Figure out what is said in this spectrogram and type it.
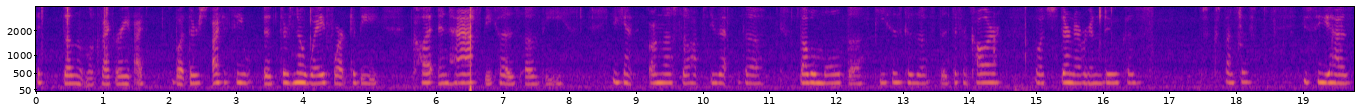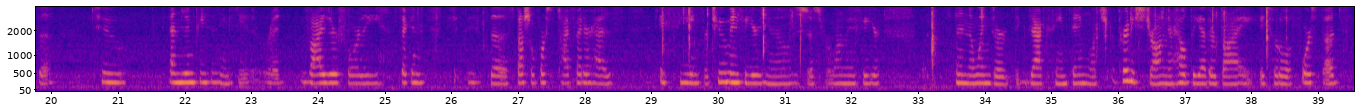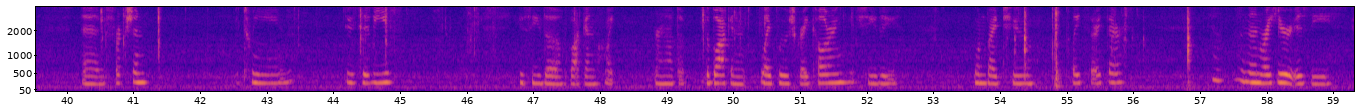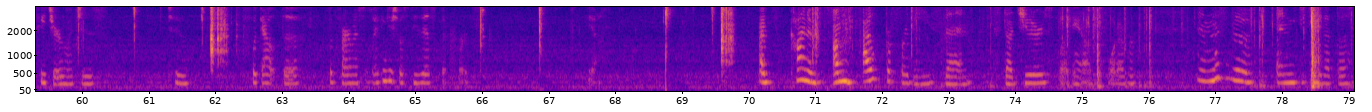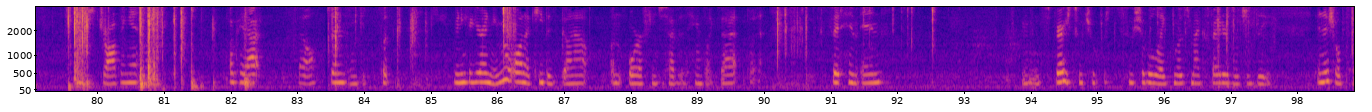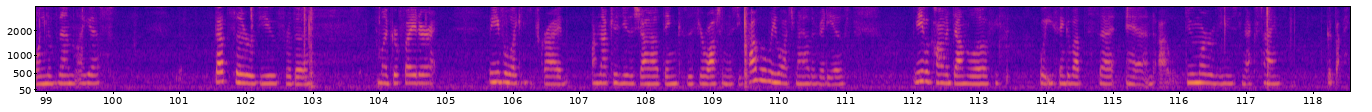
It doesn't look that great. I, but there's I can see it, there's no way for it to be cut in half because of the you can't unless they'll have to do that the double mold the pieces because of the different color, which they're never gonna do because it's expensive. You see, it has the two engine pieces, and you can see the red visor for the second. The Special Forces TIE Fighter has a seating for two minifigures, you know, it's just for one minifigure. And the wings are the exact same thing, which are pretty strong. They're held together by a total of four studs and friction between due to these. You see the black and white, or not the the black and light bluish gray coloring. You see the one by two plates right there. Yeah. And then right here is the feature, which is to flick out the flick fire missiles. I think you're supposed to do this, but it hurts. Yeah. I've kind of, I'm, I prefer these than stud shooters, but you know, it's whatever. And this is the, and you can see that the just dropping it. And like, okay, that fell. And you could put minifigure in. You might want to keep his gun out, um, or if you just have his hands like that, but fit him in. And it's very switchable, like most microfighters, which is the initial point of them, I guess. That's the review for the microfighter. Leave a like and subscribe. I'm not going to do the shout out thing because if you're watching this, you probably watch my other videos. Leave a comment down below if you what you think about the set, and I will do more reviews next time. Goodbye.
